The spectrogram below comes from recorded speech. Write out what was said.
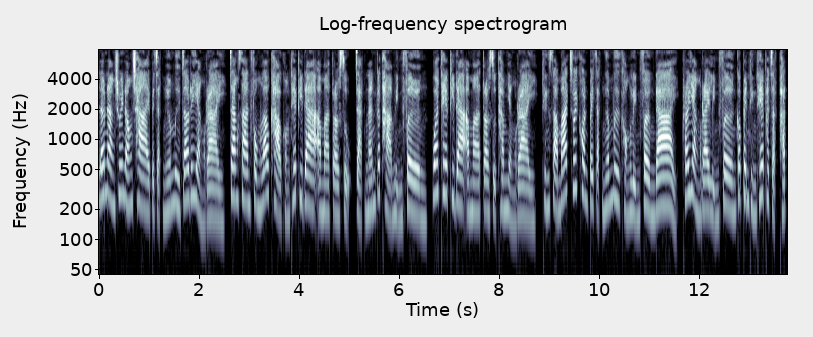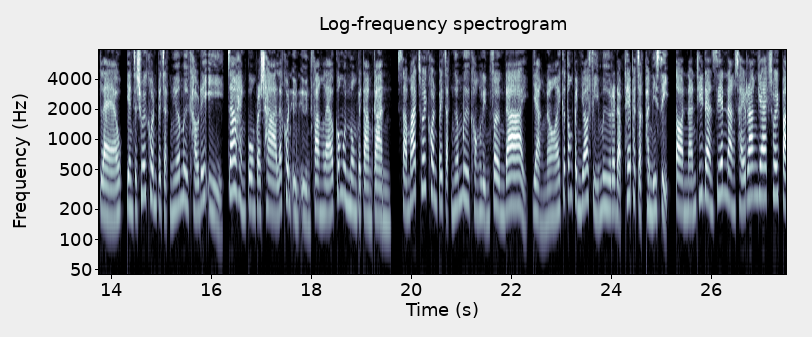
แล้วนางช่วยน้องชายไปจากเงื้อมือเจ้าได้อย่างไร จางซานฟงเล่าข่าวของเทพธิดาอามาตราสุ จากนั้นก็ถามหลินเฟิง ว่าเทพธิดาอามาตราสุทำอย่างไร ถึงสามารถช่วยคนไปจากเงื้อมือของหลินเฟิงได้ เพราะอย่างไรหลินเฟิงก็เป็นถึงเทพจักรพรรดิแล้ว ยังจะช่วยคนไปจากเงื้อมือเขาได้อีก เจ้าแห่งปวงประชาและคนอื่น ๆ ฟังแล้วก็งุนงงไปตามกัน สามารถช่วยคนไปจากเงื้อมือของหลินเฟิงได้อย่างน้อยก็ต้องเป็นยอดฝีมือระดับเทพจักรพันธิสิ ตอนนั้นที่แดนเซียนนางใช้ร่างแยกช่วยไป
